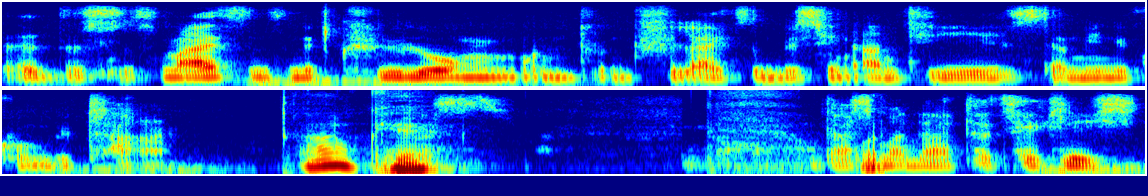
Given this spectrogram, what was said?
äh, das ist meistens mit Kühlung und, und vielleicht so ein bisschen Antihistaminikum getan. Ah, okay. Das, dass man da tatsächlich,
